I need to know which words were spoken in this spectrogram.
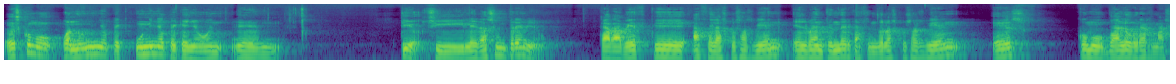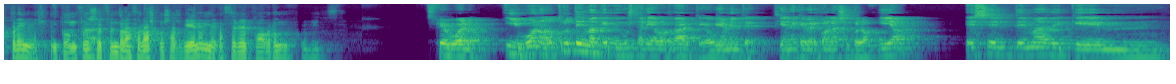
Es como cuando un niño, pe- un niño pequeño, tío, si le das un premio cada vez que hace las cosas bien, él va a entender que haciendo las cosas bien es como va a lograr más premios. Entonces se centra en hacer las cosas bien en vez de hacer el cabrón. Qué bueno. Y bueno, otro tema que me gustaría abordar, que obviamente tiene que ver con la psicología, es el tema de que mm,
